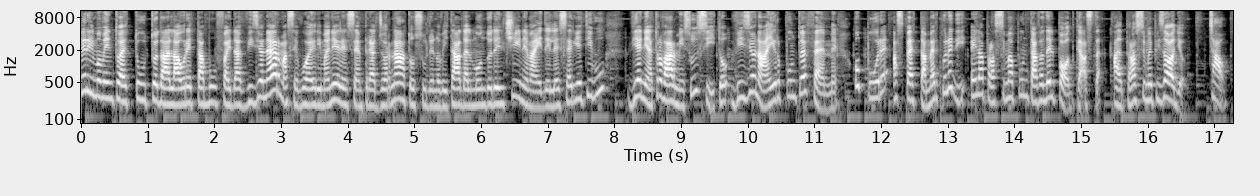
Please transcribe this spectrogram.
Per il momento è tutto da Lauretta Buffa e da Visionaire, ma se vuoi rimanere sempre aggiornato sulle novità dal mondo del cinema e delle serie tv, vieni a trovarmi sul sito visionaire.fm oppure aspetta mercoledì e la prossima puntata del podcast. Al prossimo episodio. Ciao!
